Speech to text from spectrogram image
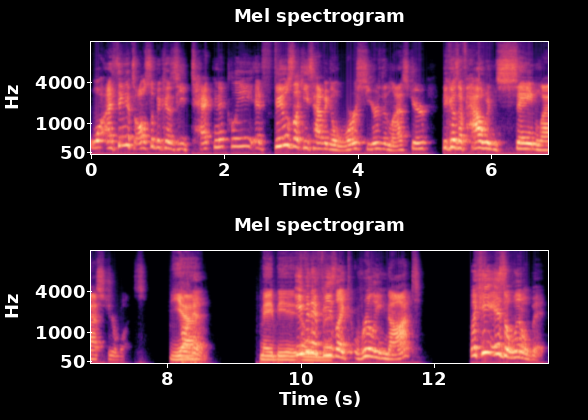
Well, I think it's also because he technically it feels like he's having a worse year than last year because of how insane last year was yeah, for him. maybe Even if he's like really not, like he is a little bit.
